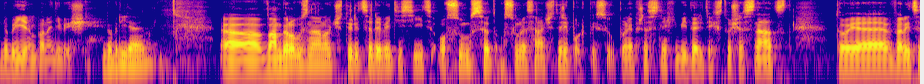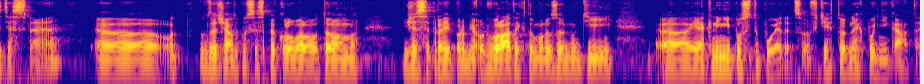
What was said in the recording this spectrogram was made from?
Dobrý den, pane Diviši. Dobrý den. Eh, vám bylo uznáno 49 884 podpisů. Úplně přesně chybí tady těch 116. To je velice těsné. Eh, od začátku se spekulovalo o tom, že se pravděpodobně odvoláte k tomu rozhodnutí. Eh, jak nyní postupujete? Co v těchto dnech podnikáte?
